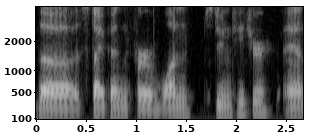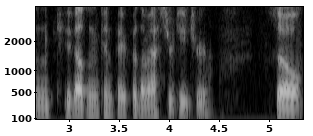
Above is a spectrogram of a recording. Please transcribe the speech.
the stipend for one student teacher and 2000 can pay for the master teacher. So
